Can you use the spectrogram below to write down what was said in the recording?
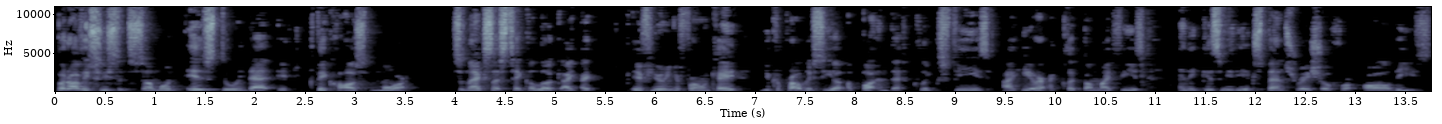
But obviously, since someone is doing that, it they cost more. So next, let's take a look. I, I if you're in your 401k, you can probably see a, a button that clicks fees. I here I clicked on my fees, and it gives me the expense ratio for all these.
